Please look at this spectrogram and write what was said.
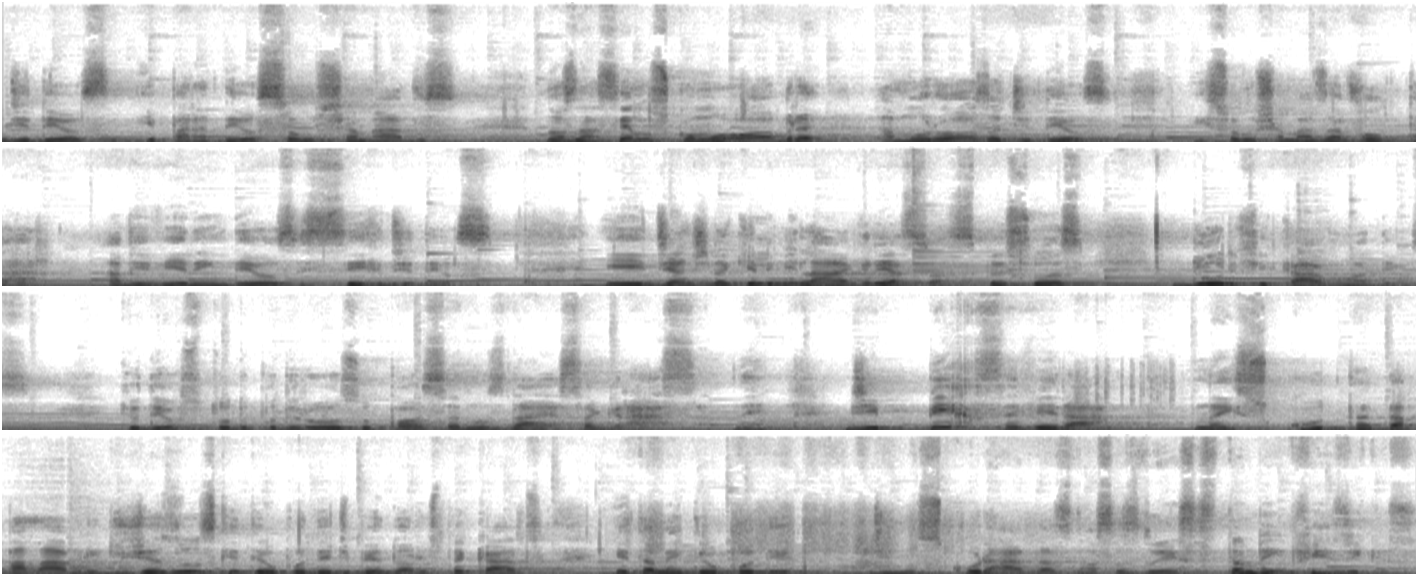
de Deus e para Deus somos chamados. Nós nascemos como obra amorosa de Deus e somos chamados a voltar a viver em Deus e ser de Deus. E diante daquele milagre, as, as pessoas glorificavam a Deus. Que o Deus Todo-Poderoso possa nos dar essa graça né, de perseverar na escuta da palavra de Jesus, que tem o poder de perdoar os pecados e também tem o poder de nos curar das nossas doenças, também físicas.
